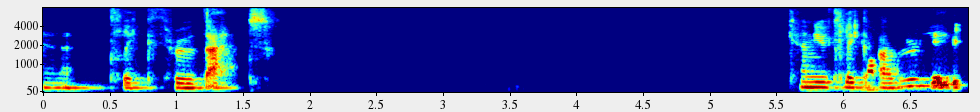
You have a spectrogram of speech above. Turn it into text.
uh, click through that. Can you click other links?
